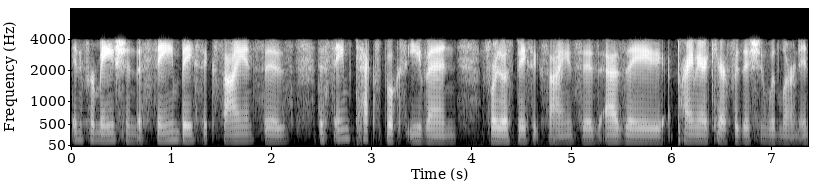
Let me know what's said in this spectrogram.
information, the same basic sciences, the same textbooks even for those basic sciences as a primary care physician would learn in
